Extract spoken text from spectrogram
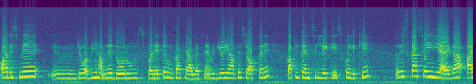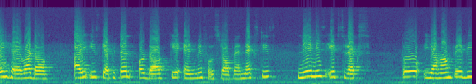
और इसमें जो अभी हमने दो रूल्स पढ़े थे उनका ख्याल रखना है। वीडियो यहाँ पे स्टॉप करें कॉपी पेंसिल लेके इसको लिखें। तो इसका सही ये आएगा I have a dog I is capital और डॉग के एंड में फुल स्टॉप है। Next is name is it's Rex तो यहाँ पे भी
